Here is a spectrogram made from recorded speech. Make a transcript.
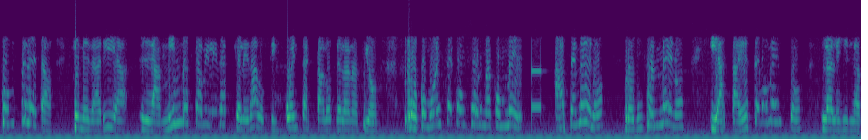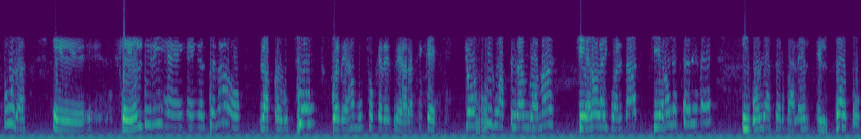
completa que me daría la misma estabilidad que le da los 50 estados de la nación. Pero como él se conforma con menos, hace menos, produce menos y hasta este momento la legislatura eh, que él dirige en el Senado, la producción pues deja mucho que desear. Así que yo sigo aspirando a más, quiero la igualdad, quiero la estabilidad y voy a hacer valer el voto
